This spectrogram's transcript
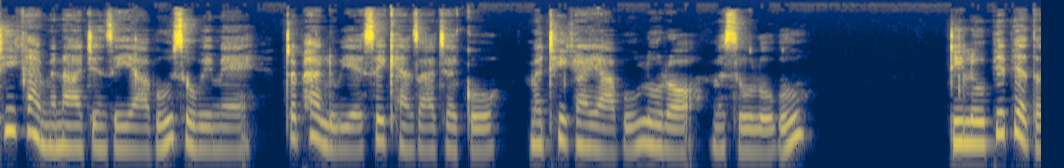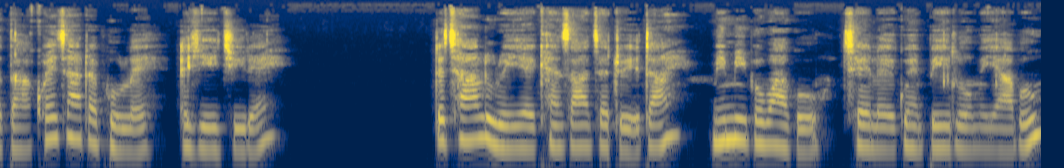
ထိခိုက်မနာကျင်စေရဘူးဆိုပေမဲ့တစ်ဖက်လူရဲ့စိတ်ခံစားချက်ကို မထိခိုက်ရဘူးလို့တော့မဆိုလိုဘူး။ ဒီလိုပြက်ပြက်တသားခွဲခြားတတ်ဖို့လည်းအရေးကြီးတယ်။တခြားလူတွေရဲ့ခံစားချက်တွေအတိုင်းမိမိဘဝကိုချဲလဲခွင့်ပေးလို့မရဘူး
